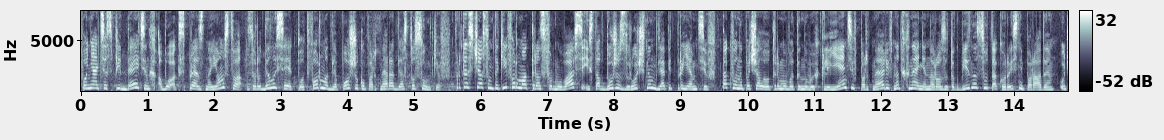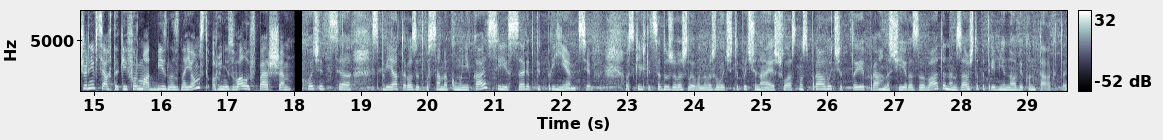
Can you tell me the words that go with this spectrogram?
Поняття speed dating або експрес-знайомства зародилися як платформа для пошуку партнера для стосунків. Проте з часом такий формат трансформувався і став дуже зручним для підприємців. Так вони почали отримувати нових клієнтів, партнерів, натхнення на розвиток бізнесу та корисні поради. У Чернівцях такий формат бізнес-знайомств організували вперше. Хочеться сприяти розвитку саме комунікації серед підприємців, оскільки це дуже важливо. Неважливо, чи ти починаєш власну справу, чи ти прагнеш її розвивати. Нам завжди потрібні нові контакти,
